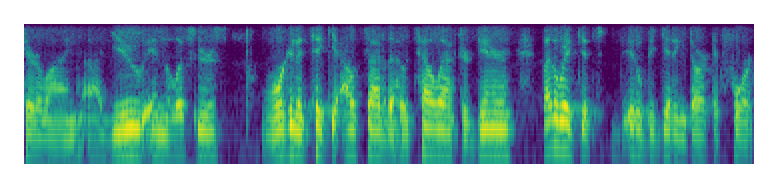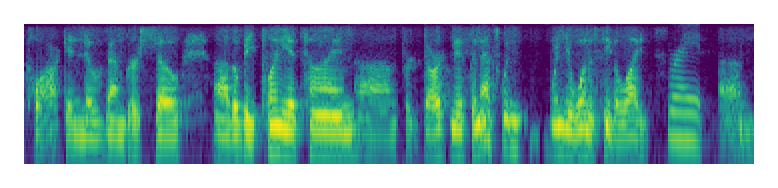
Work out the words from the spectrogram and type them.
Karoline, uh, you and the listeners we're going to take you outside of the hotel after dinner. By the way, it gets it'll be getting dark at four o'clock in November, so uh, there'll be plenty of time um, for darkness, and that's when when you want to see the lights. Right. Um,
